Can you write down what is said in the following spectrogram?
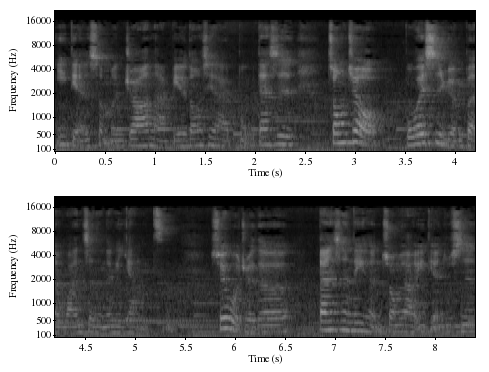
一点什么，你就要拿别的东西来补，但是终究不会是原本完整的那个样子。所以我觉得单身力很重要一点，就是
